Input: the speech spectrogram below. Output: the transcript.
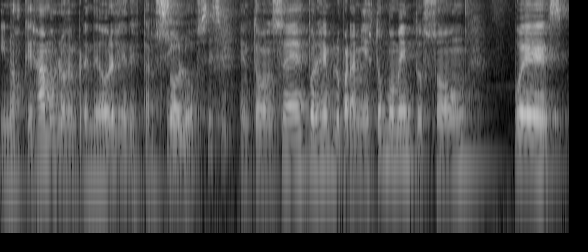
y nos quejamos los emprendedores es de estar solos. Entonces, por ejemplo, para mí estos momentos son, pues,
